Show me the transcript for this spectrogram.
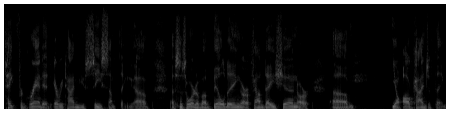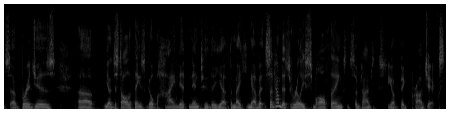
take for granted every time you see something, uh, uh, some sort of a building or a foundation or um, you know all kinds of things, uh, bridges, uh, you know just all the things that go behind it and into the uh, the making of it. Sometimes it's really small things, and sometimes it's you know big projects.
